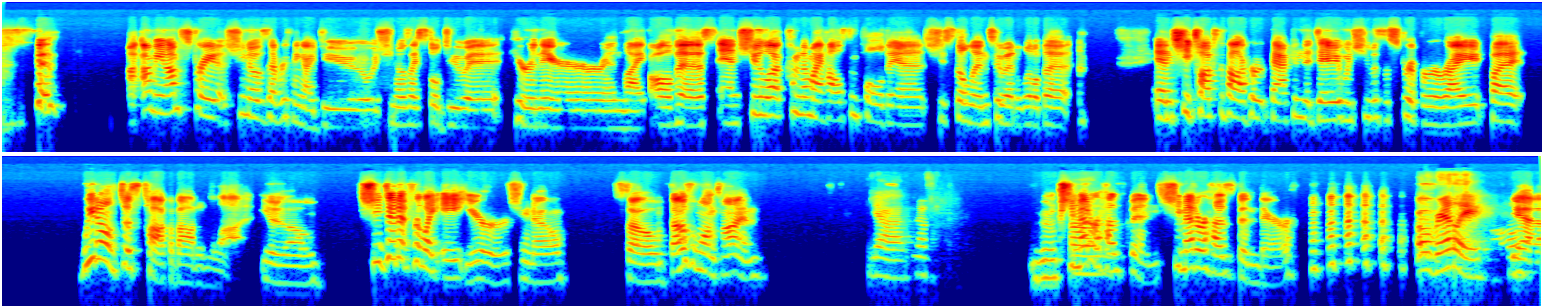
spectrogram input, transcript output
I mean, I'm straight. She knows everything I do. She knows I still do it here and there and like all this. And she let come to my house and pole dance. She's still into it a little bit. And she talks about her back in the day when she was a stripper, right? But we don't just talk about it a lot, you know. She did it for like eight years, you know. So that was a long time. Yeah. Mm-hmm. She met her um, husband. She met her husband there. oh, really? Yeah.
